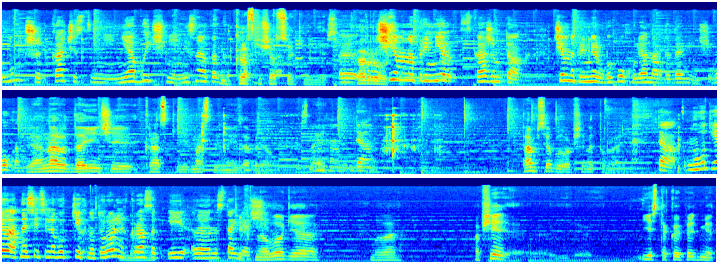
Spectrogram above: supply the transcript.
лучше, качественнее, необычнее, не знаю, как... Краски сейчас всякие есть. э, Хорошие. Чем, например, скажем так, чем, например, в эпоху Леонардо да Винчи? Во как. Леонардо да Винчи краски масляные изобрел. Знаете? Мгм, да. Там все было вообще натурально. Так, ну вот я относительно вот тех натуральных Да. красок и э, настоящих. Технология была... Вообще, э, есть такой предмет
